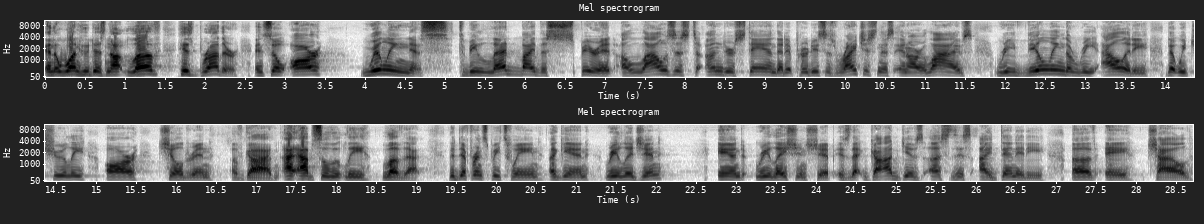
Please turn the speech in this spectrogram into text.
and the one who does not love his brother. And so our willingness to be led by the Spirit allows us to understand that it produces righteousness in our lives, revealing the reality that we truly are children of God. I absolutely love that. The difference between, again, religion and relationship is that God gives us this identity of a child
